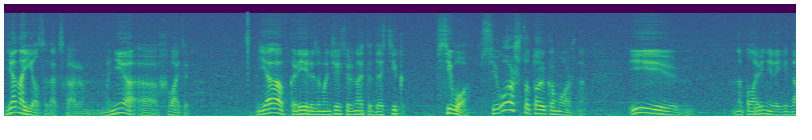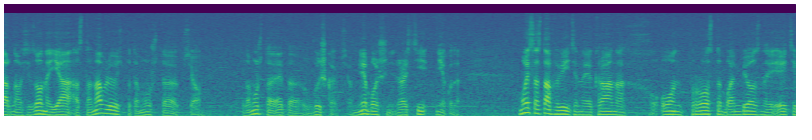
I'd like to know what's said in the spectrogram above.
я наелся, так скажем. Мне э, хватит. Я в карьере за Манчестер Юнайтед достиг всего. Всего, что только можно. И на половине легендарного сезона я останавливаюсь, потому что все, Потому что это вышка, все. Мне больше расти некуда. Мой состав видите на экранах. Он просто бомбезный. Эти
